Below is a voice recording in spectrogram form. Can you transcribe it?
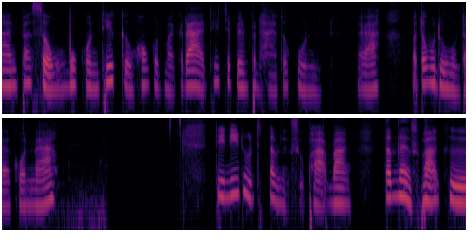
ารย์พระสงฆ์บุคคลที่เกี่ยวข้องกฎหมายก็ได้ ที่จะเป็นปัญหาต่อคุณ นะคะก็ต้องมาดูของแต่ละคนนะ ทีนี้ดูที่ตำแหน่งสุภาพบ้าง ตำแหน่งสุภาพคือ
